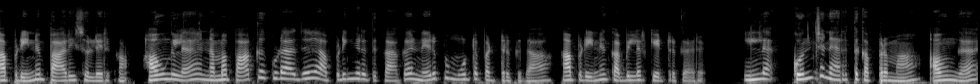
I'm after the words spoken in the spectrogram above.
அப்படின்னு பாரி சொல்லியிருக்கான். அவங்கள நம்ம பார்க்க கூடாது அப்படிங்கறதுக்காக நெருப்பு மூட்டப்பட்டிருக்குதா அப்படின்னு கபிலர் கேட்டிருக்காரு. இல்ல கொஞ்ச நேரத்துக்கு அப்புறமா அவங்க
